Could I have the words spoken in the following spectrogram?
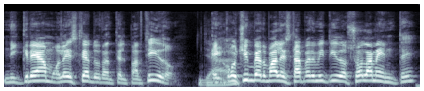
ni crea molestia durante el partido. Ya. El coaching verbal está permitido solamente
